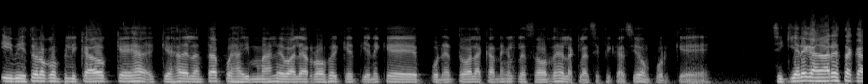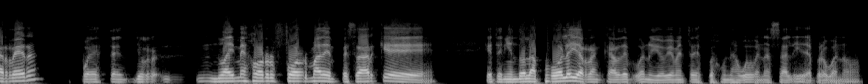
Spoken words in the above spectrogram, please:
y, visto lo complicado que es, que es adelantar, pues ahí más le vale a Rosberg que tiene que poner toda la carne en el asador desde la clasificación, porque si quiere ganar esta carrera, pues no hay mejor forma de empezar que que teniendo la pole y arrancar de, bueno, y obviamente después una buena salida, pero bueno,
